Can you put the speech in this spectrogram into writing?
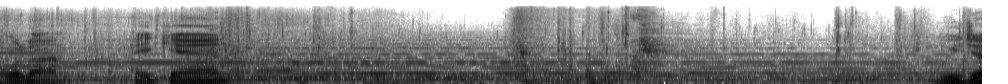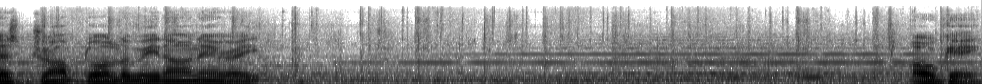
Hold on. I can't. We just dropped all the way down there, right? Okay.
